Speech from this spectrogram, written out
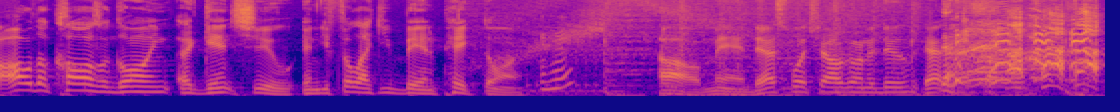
all the calls are going against you and you feel like you've been picked on. Mm-hmm. Oh man, that's what y'all gonna do? That-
